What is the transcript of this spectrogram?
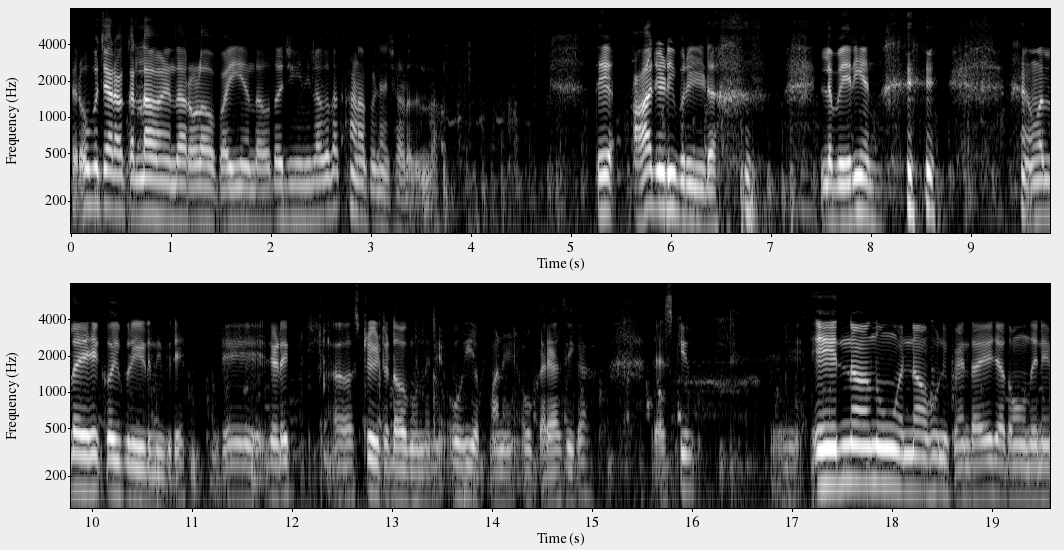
ਫਿਰ ਉਹ ਵਿਚਾਰਾ ਇਕੱਲਾ ਹੋ ਜਾਂਦਾ, ਰੌਲਾ ਪਾਈ ਜਾਂਦਾ, ਉਹਦਾ ਜੀ ਨਹੀਂ ਲੱਗਦਾ, ਖਾਣਾ ਪੀਣਾ ਛੱਡ ਦਿੰਦਾ। ਤੇ ਆ ਜਿਹੜੀ ਬਰੀਡ ਆ ਲਬੇਰੀਅਨ ਮਤਲਬ ਇਹ ਕੋਈ ਬਰੀਡ ਨਹੀਂ ਵੀਰੇ। ਇਹ ਜਿਹੜੇ ਸਟਰੀਟ ਡੌਗ ਹੁੰਦੇ ਨੇ, ਉਹੀ ਆਪਾਂ ਨੇ ਉਹ ਕਰਿਆ ਸੀਗਾ ਰੈਸਕਿਊ ਤੇ ਇਹਨਾਂ ਨੂੰ ਇੰਨਾ ਉਹ ਨਹੀਂ ਪੈਂਦਾ, ਇਹ ਜਦੋਂ ਆਉਂਦੇ ਨੇ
